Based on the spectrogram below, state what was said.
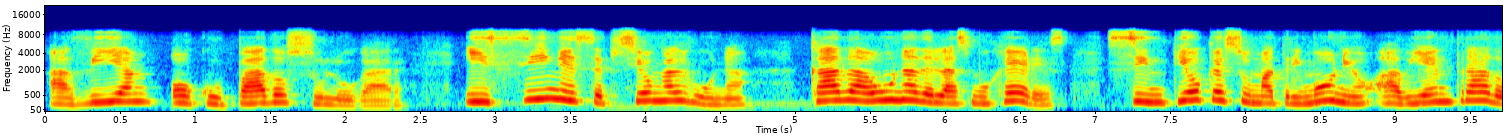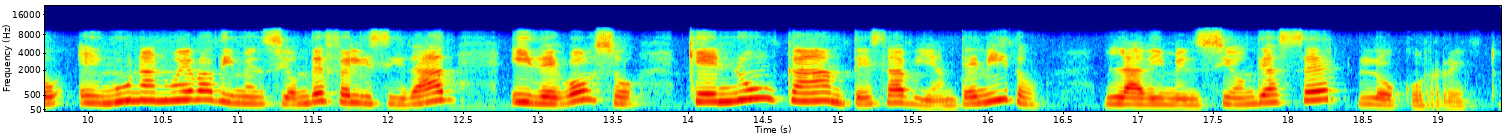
habían ocupado su lugar y sin excepción alguna, cada una de las mujeres sintió que su matrimonio había entrado en una nueva dimensión de felicidad y de gozo que nunca antes habían tenido, la dimensión de hacer lo correcto.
